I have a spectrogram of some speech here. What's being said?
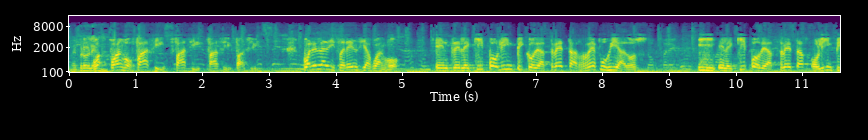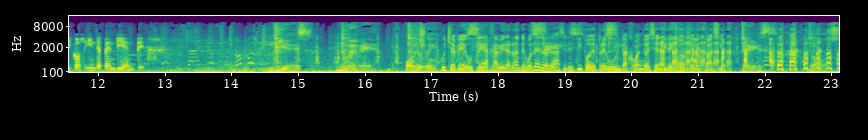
No hay problema. Juanjo, fácil, fácil, fácil, fácil. ¿Cuál es la diferencia, Juanjo, entre el equipo olímpico de atletas refugiados y el equipo de atletas olímpicos independientes? 10, 9, Pero, 8, Escúcheme, usted a Javier Hernández Bonet no le hace ese tipo de preguntas cuando es el director del espacio. 3, 2,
